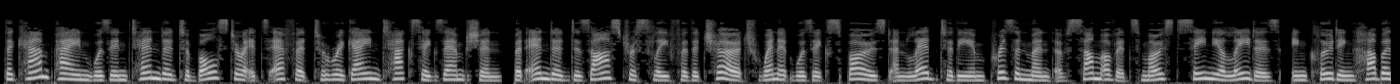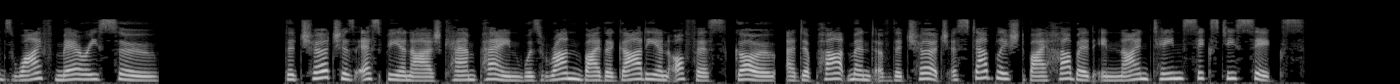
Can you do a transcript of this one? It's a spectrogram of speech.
The campaign was intended to bolster its effort to regain tax exemption, but ended disastrously for the Church when it was exposed and led to the imprisonment of some of its most senior leaders, including Hubbard's wife Mary Sue. The Church's espionage campaign was run by the Guardian Office GO, a department of the Church established by Hubbard in 1966.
